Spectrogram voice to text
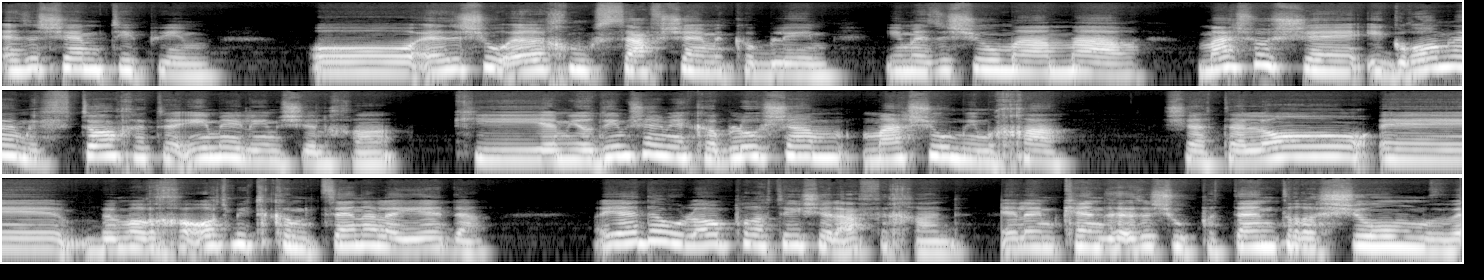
איזה שהם טיפים. או איזשהו ערך מוסף שהם מקבלים, עם איזשהו מאמר, משהו שיגרום להם לפתוח את האימיילים שלך, כי הם יודעים שהם יקבלו שם משהו ממך, שאתה לא אה, במרכאות מתקמצן על הידע. הידע הוא לא פרטי של אף אחד, אלא אם כן זה איזשהו פטנט רשום, ו...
